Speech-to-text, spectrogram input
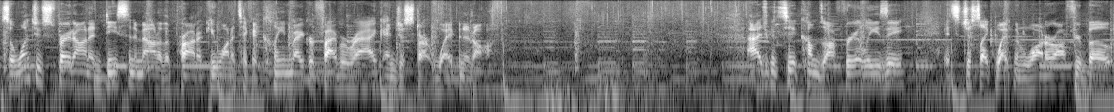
So once you've sprayed on a decent amount of the product, you wanna take a clean microfiber rag and just start wiping it off. As you can see, it comes off real easy. It's just like wiping water off your boat.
